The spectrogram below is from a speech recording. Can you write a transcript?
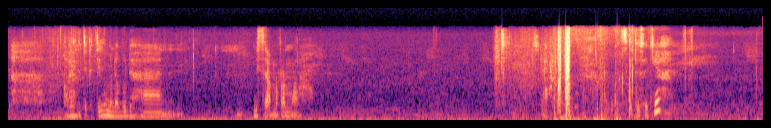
Kalau yang kecil-kecil mudah-mudahan bisa merem lah. Sudah. Segitu saja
